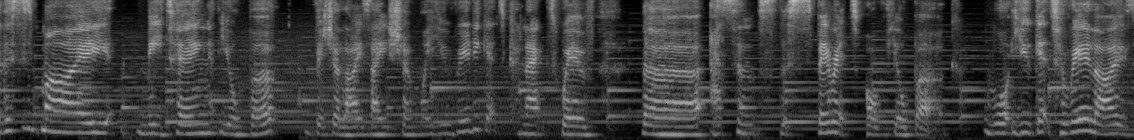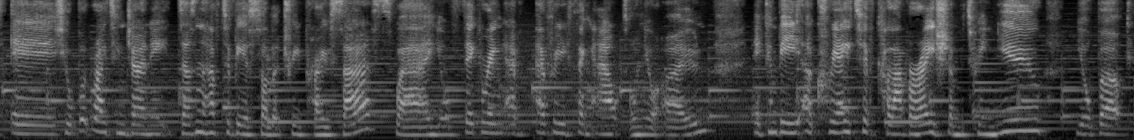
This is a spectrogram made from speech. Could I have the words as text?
this is my meeting your book visualization where you really get to connect with the essence, the spirit of your book. What you get to realize is your book writing journey doesn't have to be a solitary process where you're figuring everything out on your own. It can be a creative collaboration between you, your book,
